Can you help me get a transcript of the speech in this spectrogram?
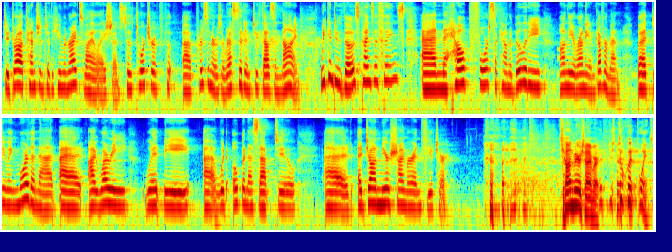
To draw attention to the human rights violations, to the torture of uh, prisoners arrested in 2009. We can do those kinds of things and help force accountability on the Iranian government. But doing more than that, uh, I worry would be uh, would open us up to uh, a John Mearsheimer in future. John Mearsheimer. Just two quick points.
